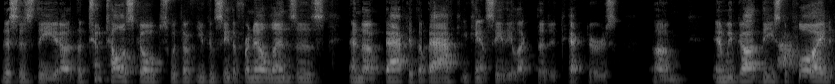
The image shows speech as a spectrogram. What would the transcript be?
this is the, uh, the two telescopes with the, you can see the Fresnel lenses and the back at the back, you can't see the, elect, the detectors. Um, and we've got these deployed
